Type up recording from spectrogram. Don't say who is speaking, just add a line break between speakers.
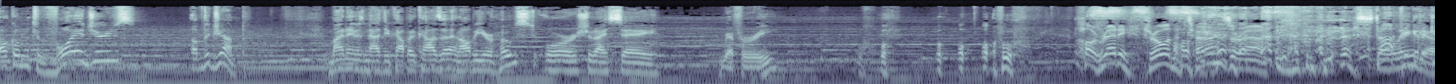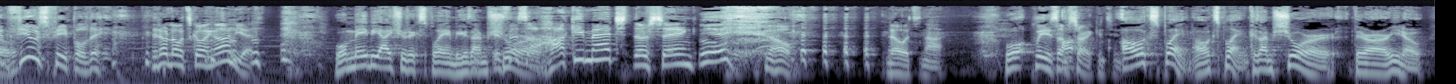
Welcome to Voyagers of the Jump. My name is Matthew Capodicasa, and I'll be your host, or should I say, referee?
Already throwing the terms around. Stop, you're going to confuse people. They, they don't know what's going on yet.
Well, maybe I should explain because I'm
Is
sure.
this a hockey match, they're saying? no. No, it's not.
well,
Please, I'm
I'll-
sorry, continue.
I'll explain. I'll explain because I'm sure there are, you know,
